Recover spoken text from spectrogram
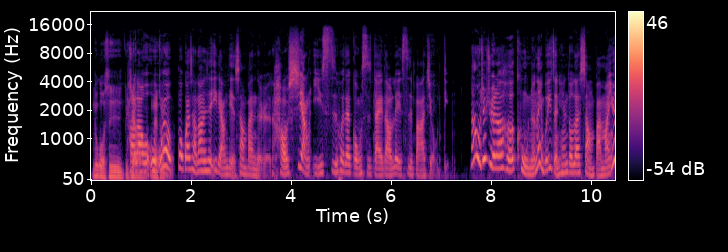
如果是比较好啦，我我我有我有观察到那些一两点上班的人，好像疑似会在公司待到类似八九点。然后我就觉得何苦呢？那你不一整天都在上班吗？因为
